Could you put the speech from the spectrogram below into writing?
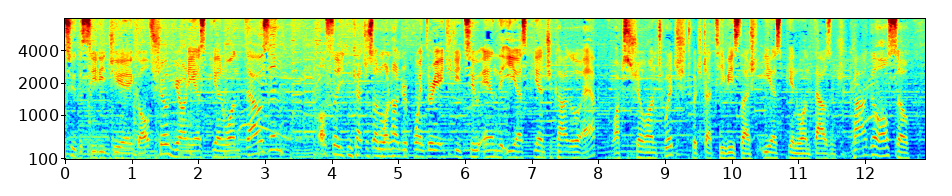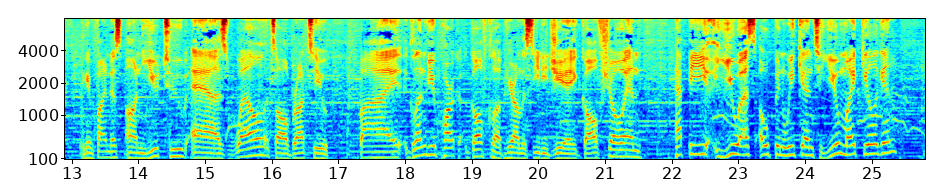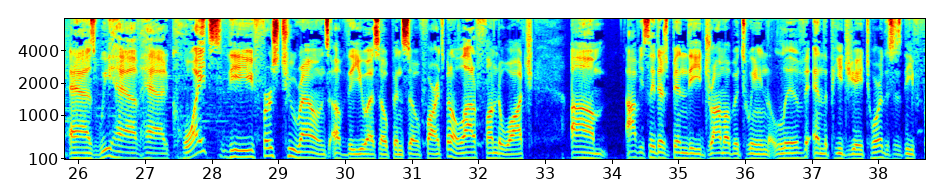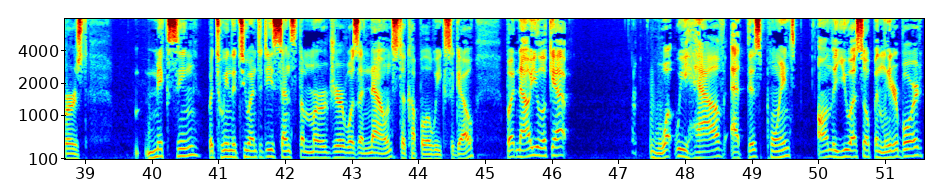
To the CDGA Golf Show here on ESPN 1000. Also, you can catch us on 100.3 HD2 and the ESPN Chicago app. Watch the show on Twitch, twitch.tv slash ESPN 1000 Chicago. Also, you can find us on YouTube as well. It's all brought to you by Glenview Park Golf Club here on the CDGA Golf Show. And happy U.S. Open weekend to you, Mike Gilligan as we have had quite the first two rounds of the U.S. Open so far. It's been a lot of fun to watch. Um, obviously, there's been the drama between LIV and the PGA Tour. This is the first mixing between the two entities since the merger was announced a couple of weeks ago. But now you look at what we have at this point on the U.S. Open leaderboard,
